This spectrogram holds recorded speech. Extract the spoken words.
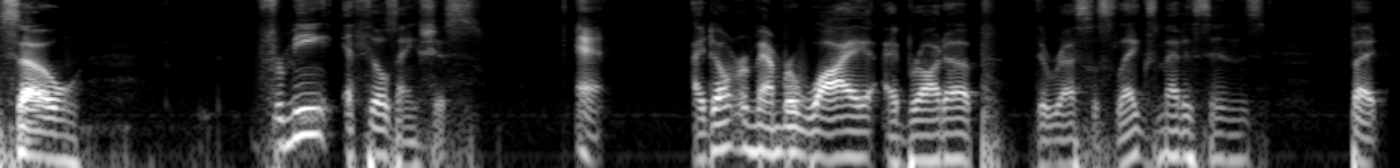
So, for me, it feels anxious, and I don't remember why I brought up the restless legs medicines, but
